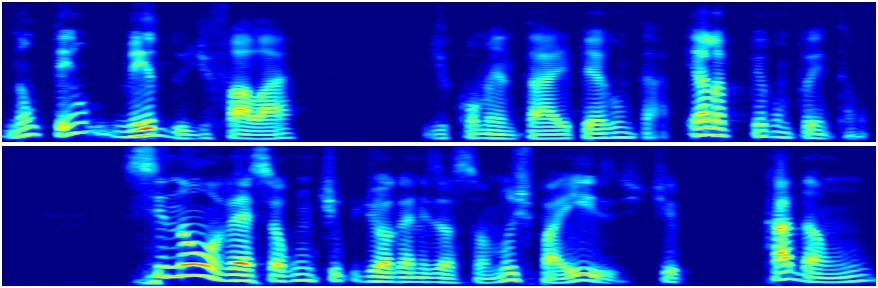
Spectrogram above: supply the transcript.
Não tenham medo de falar, de comentar e perguntar. Ela perguntou então: se não houvesse algum tipo de organização nos países, tipo, cada um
